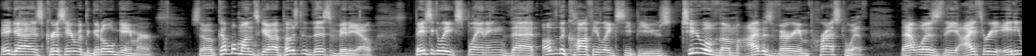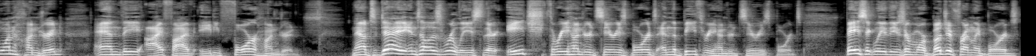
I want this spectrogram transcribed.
Hey guys, Chris here with the Good Old Gamer. So, a couple months ago, I posted this video basically explaining that of the Coffee Lake CPUs, two of them I was very impressed with. That was the i3 8100 and the i5 8400. Now, today, Intel has released their H300 series boards and the B300 series boards. Basically, these are more budget friendly boards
